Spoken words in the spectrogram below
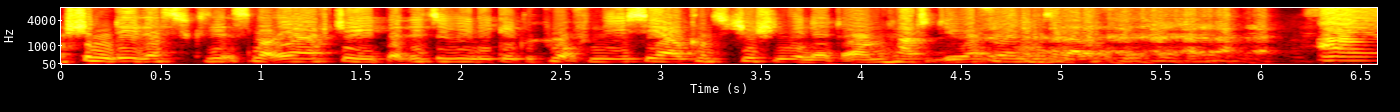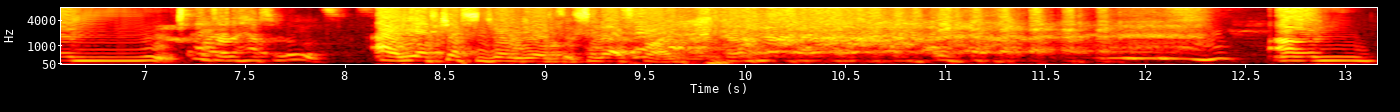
And I shouldn't do this because it's not the IFG, but there's a really good report from the UCL Constitution Unit on how to do referendums better. um, Depends on the House of Lords. Oh yes, Justin's already authored, so that's fine. um,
